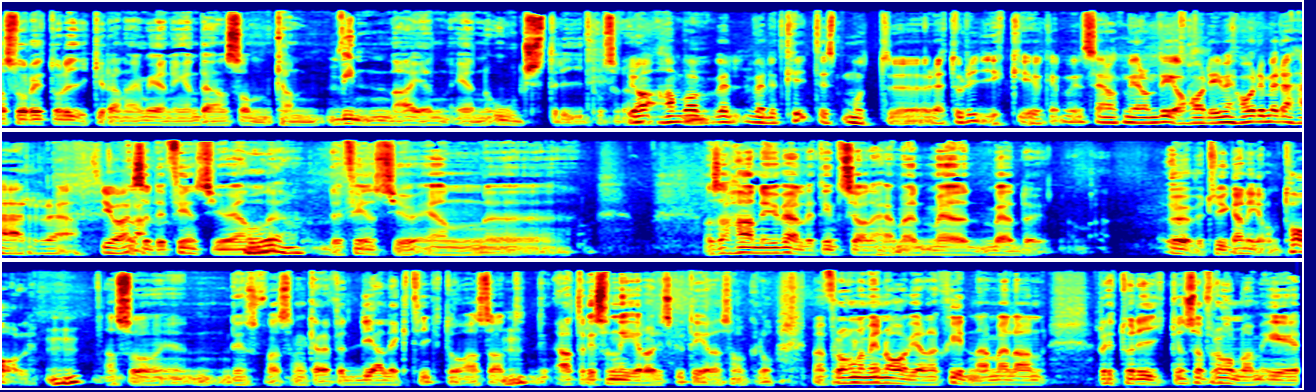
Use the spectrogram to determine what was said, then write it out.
Alltså retorik i den här meningen, den som kan vinna en, en ordstrid. Och sådär. Ja, han var väl, väldigt kritisk mot uh, retorik. Kan vi säga något mer om det? Har det, har det med det här eh, att göra? Alltså det finns ju en, Oh, ja. det finns ju en eh, Alltså han är ju väldigt intresserad av det här med, med, med övertygande genom tal. Alltså eh, det är vad som kallas för dialektik då, alltså att, att resonera och diskutera saker. Då. Men för honom är en avgörande skillnad mellan retoriken som för honom är,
